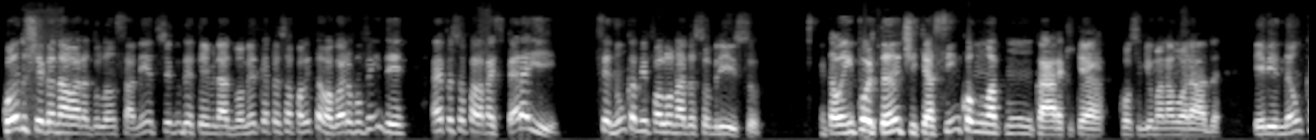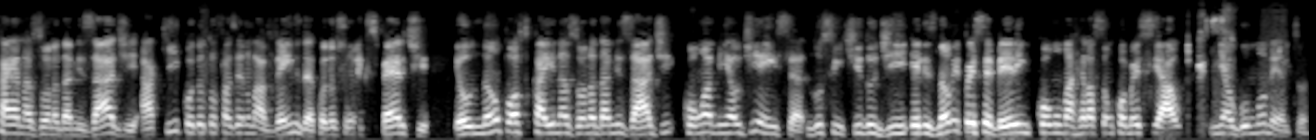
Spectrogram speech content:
Quando chega na hora do lançamento, chega um determinado momento que a pessoa fala, então, agora eu vou vender. Aí a pessoa fala, mas espera aí, você nunca me falou nada sobre isso. Então é importante que assim como uma, um cara que quer conseguir uma namorada, ele não caia na zona da amizade, aqui quando eu estou fazendo uma venda, quando eu sou um expert, eu não posso cair na zona da amizade com a minha audiência, no sentido de eles não me perceberem como uma relação comercial em algum momento.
